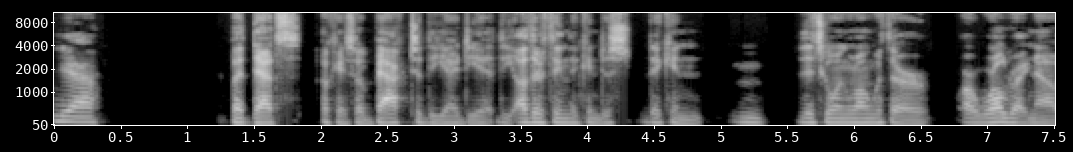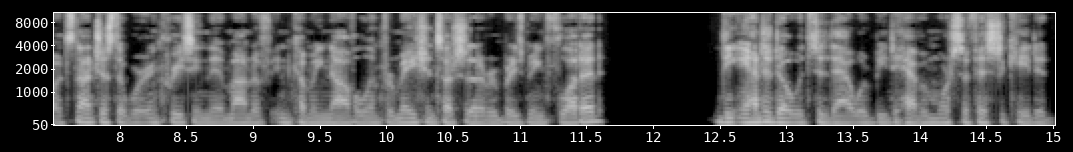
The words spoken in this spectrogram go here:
Yeah. but that's okay so back to the idea the other thing that can just that can mm, that's going wrong with our our world right now it's not just that we're increasing the amount of incoming novel information such that everybody's being flooded the antidote to that would be to have a more sophisticated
